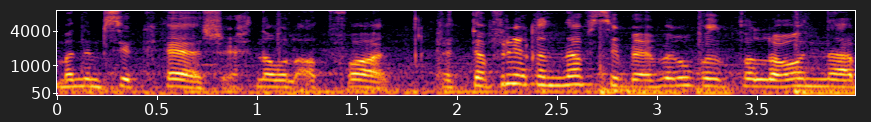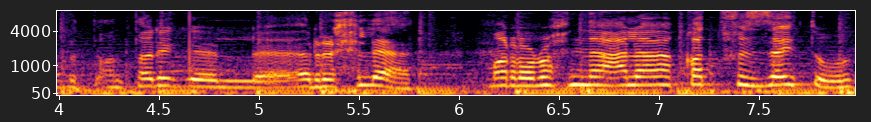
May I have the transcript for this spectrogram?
ما نمسكهاش إحنا والأطفال؟ التفريغ النفسي بيعملوه بيطلعوا لنا عن طريق الرحلات. مرة رحنا على قطف الزيتون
